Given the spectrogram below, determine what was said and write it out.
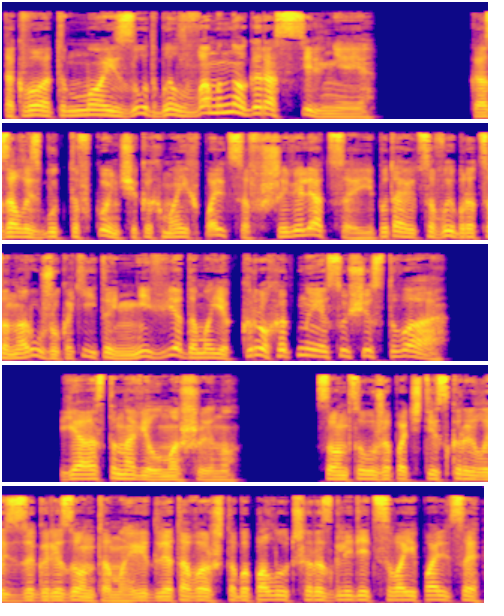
Так вот, мой зуд был во много раз сильнее. Казалось, будто в кончиках моих пальцев шевелятся и пытаются выбраться наружу какие-то неведомые крохотные существа. Я остановил машину. Солнце уже почти скрылось за горизонтом, и для того, чтобы получше разглядеть свои пальцы,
